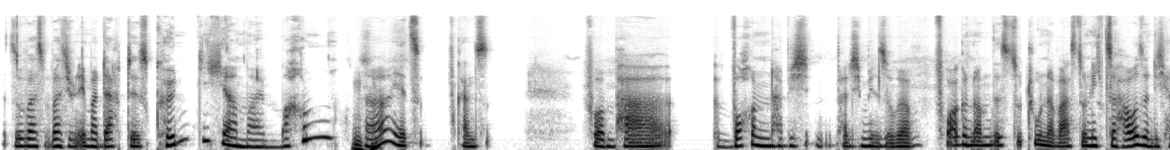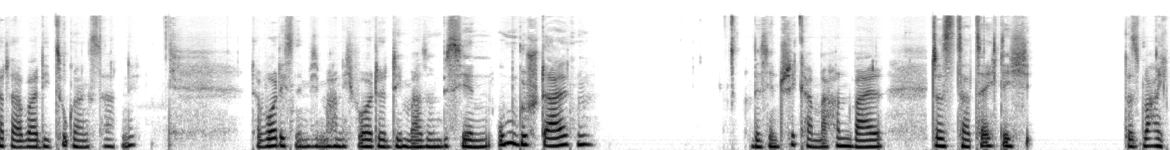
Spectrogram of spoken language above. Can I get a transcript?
sowas, was ich schon immer dachte, das könnte ich ja mal machen. Mhm. Ja, jetzt ganz vor ein paar Wochen habe ich, hatte ich mir sogar vorgenommen, das zu tun. Da warst du nicht zu Hause und ich hatte aber die Zugangsdaten nicht. Da wollte ich es nämlich machen. Ich wollte die mal so ein bisschen umgestalten, ein bisschen schicker machen, weil das tatsächlich das mache ich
